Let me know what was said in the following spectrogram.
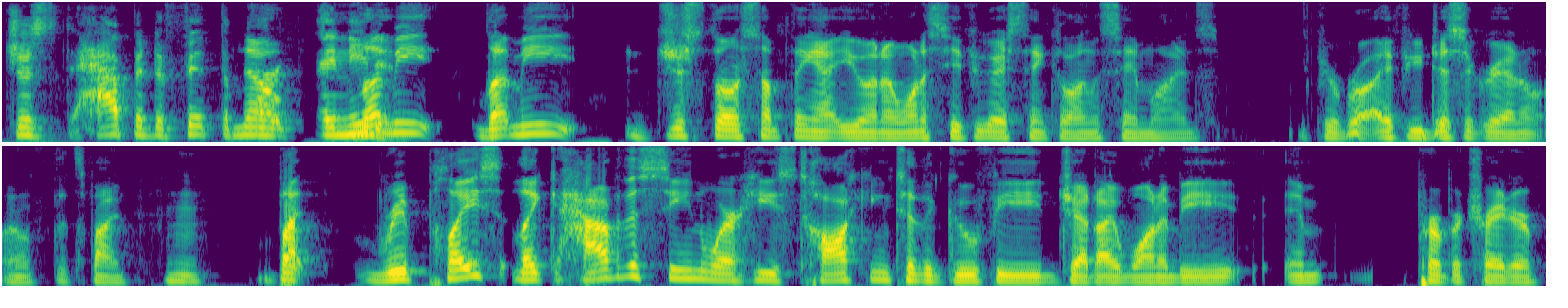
just happened to fit the No, part they needed. let me let me just throw something at you, and I want to see if you guys think along the same lines. If you're if you disagree, I don't know if that's fine. Mhm. But replace like have the scene where he's talking to the goofy Jedi wannabe im- perpetrator,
